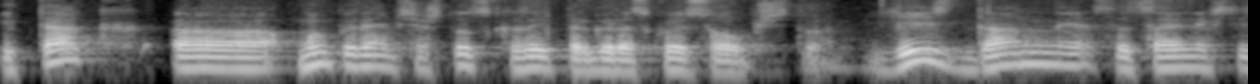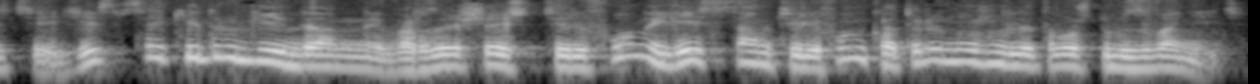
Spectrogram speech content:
Итак, э, мы пытаемся что-то сказать про городское сообщество. Есть данные социальных сетей, есть всякие другие данные. Возвращаясь к телефону, есть сам телефон, который нужен для того, чтобы звонить.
